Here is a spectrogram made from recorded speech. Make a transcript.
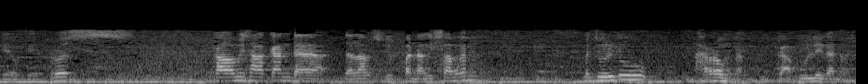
Oke oke. Terus kalau misalkan da- dalam sudut pandang Islam kan mencuri itu haram kan, nggak boleh kan mas.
